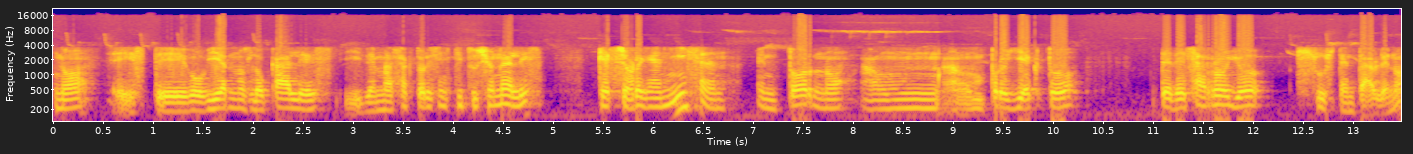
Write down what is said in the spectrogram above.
no este gobiernos locales y demás actores institucionales que se organizan en torno a un, a un proyecto de desarrollo sustentable, ¿no?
